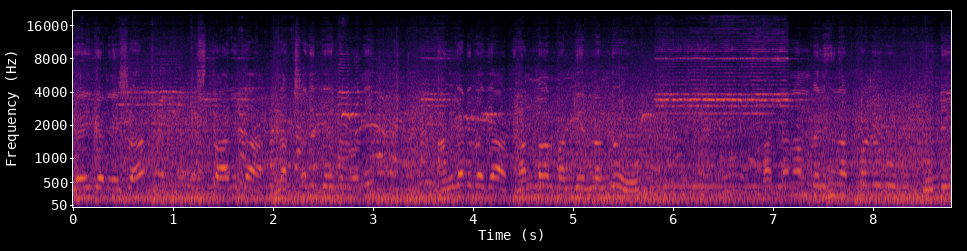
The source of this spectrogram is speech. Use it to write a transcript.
జై గణేశ స్థానిక లక్షడిపేటలోని అంగడి బజార్ హనుమాన్ మందిర్ నందు పట్టణం నుండి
